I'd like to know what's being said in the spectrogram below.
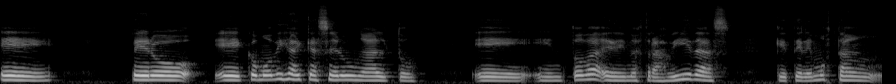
Eh, pero eh, como dije, hay que hacer un alto eh, en todas nuestras vidas que tenemos tan,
